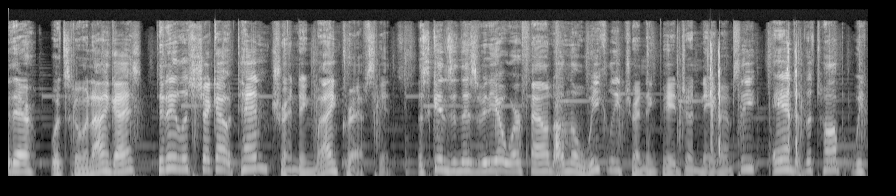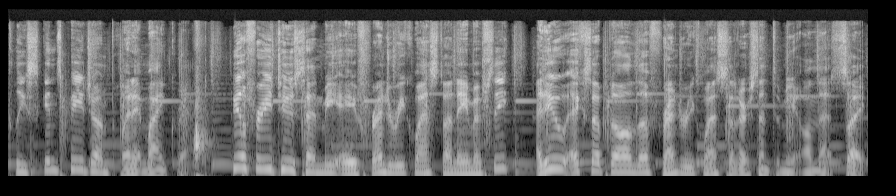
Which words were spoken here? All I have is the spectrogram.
there, what's going on guys? Today let's check out 10 trending Minecraft skins. The skins in this video were found on the weekly trending page on NameMC and the top weekly skins page on Planet Minecraft. Feel free to send me a friend request on NameMC. I do accept all the friend requests that are sent to me on that site.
